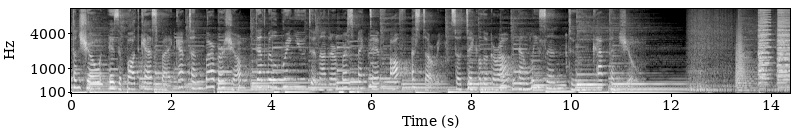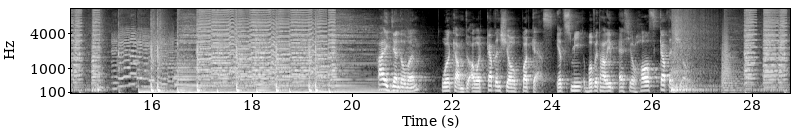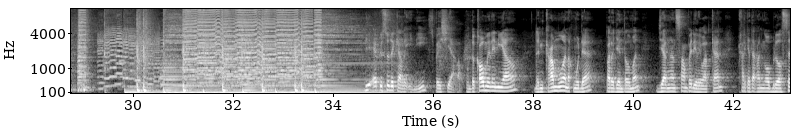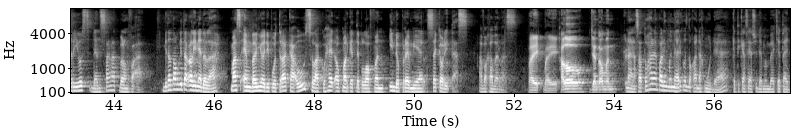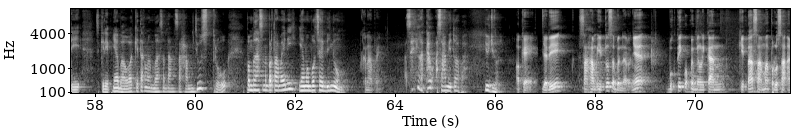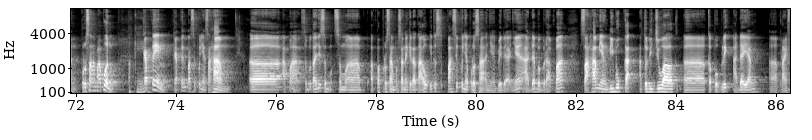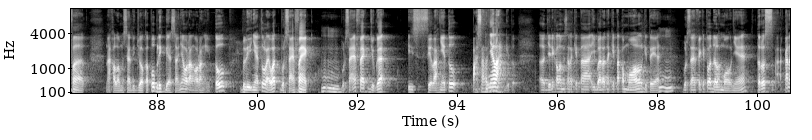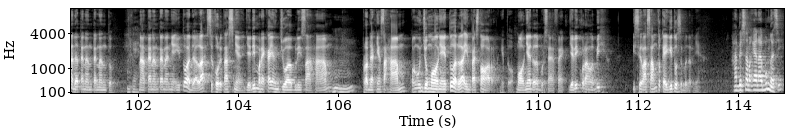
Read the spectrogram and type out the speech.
Captain Show is a podcast by Captain Barbershop that will bring you to another perspective of a story. So take a look around and listen to Captain Show. Hi gentlemen, welcome to our Captain Show podcast. It's me, Bobet Halim, as your host Captain Show. Di episode kali ini spesial untuk kaum milenial dan kamu anak muda, para gentlemen, jangan sampai dilewatkan karena kita akan ngobrol serius dan sangat bermanfaat. Bintang tamu kita kali ini adalah Mas M. Banyu Adiputra KU selaku Head of Market Development Indo Premier Sekuritas. Apa kabar Mas? Baik, baik. Halo, gentlemen. Nah, satu hal yang paling menarik untuk anak muda ketika saya sudah membaca tadi skripnya bahwa kita akan membahas tentang saham justru pembahasan pertama ini yang membuat saya bingung. Kenapa ya? Saya nggak tahu saham itu apa, jujur. Oke, jadi saham itu sebenarnya bukti kepemilikan kita sama perusahaan. Perusahaan apa pun. Oke. Kapten, kapten pasti punya saham. Eh, apa sebut aja sem- semua apa perusahaan-perusahaan yang kita tahu itu pasti punya perusahaannya bedanya ada beberapa saham yang dibuka atau dijual eh, ke publik ada yang eh, private nah kalau misalnya dijual ke publik biasanya orang-orang itu belinya itu lewat bursa efek bursa efek juga istilahnya itu pasarnya lah gitu Eh, jadi kalau misalnya kita ibaratnya kita ke mall gitu ya, bursa efek itu adalah mallnya, terus kan ada tenan-tenan tuh. Oke. Nah tenan-tenannya itu adalah sekuritasnya. Jadi mereka yang jual beli saham, produknya saham, pengunjung mallnya itu adalah investor gitu. Mallnya adalah bursa efek. Jadi kurang lebih istilah saham tuh kayak gitu sebenarnya. Hampir sama kayak nabung nggak sih?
